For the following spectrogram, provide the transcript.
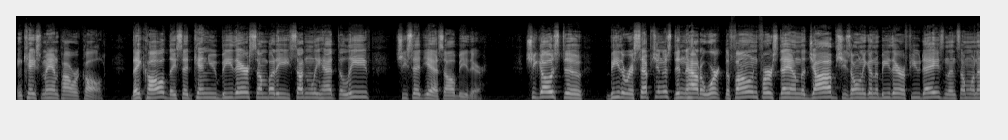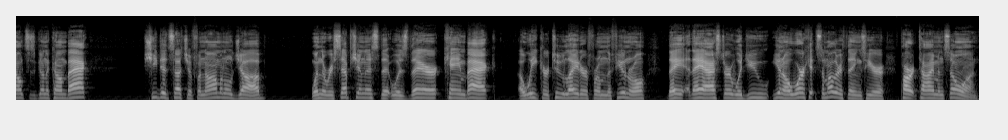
in case manpower called. They called, they said, Can you be there? Somebody suddenly had to leave. She said, Yes, I'll be there. She goes to be the receptionist, didn't know how to work the phone. First day on the job, she's only going to be there a few days, and then someone else is going to come back. She did such a phenomenal job when the receptionist that was there came back a week or two later from the funeral, they they asked her, "Would you, you know, work at some other things here part-time and so on?"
